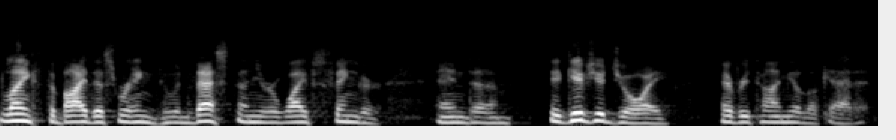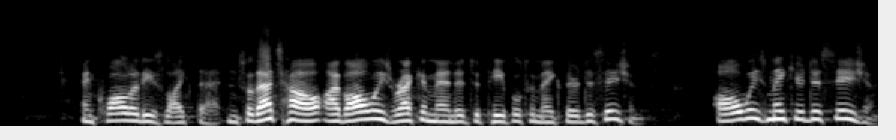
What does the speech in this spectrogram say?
length to buy this ring, to invest on your wife's finger, and um, it gives you joy every time you look at it. And qualities like that. And so that's how I've always recommended to people to make their decisions. Always make your decision.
